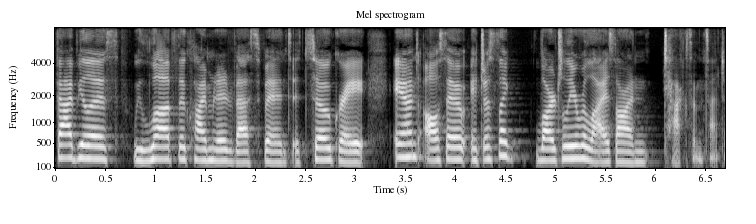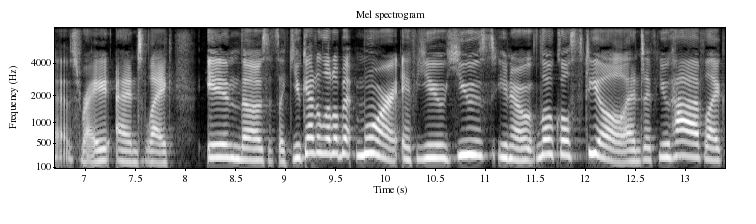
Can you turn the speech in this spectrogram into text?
Fabulous. We love the climate investments. It's so great. And also it just like largely relies on tax incentives right? And like in those it's like you get a little bit more if you use you know local steel and if you have like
